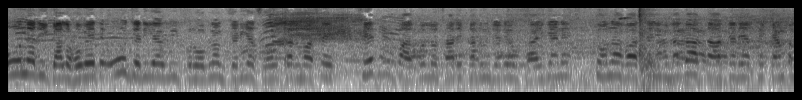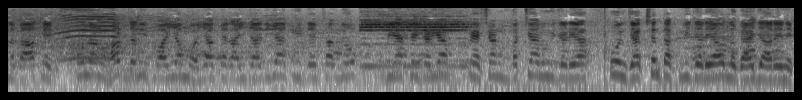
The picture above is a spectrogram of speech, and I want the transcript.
ਉਹ ਉਹਨਾਂ ਦੀ ਗੱਲ ਹੋਵੇ ਤੇ ਉਹ ਜਿਹੜੀ ਆ ਵੀ ਪ੍ਰੋਬਲਮ ਜਿਹੜੀ ਆ ਸੋਲਵ ਕਰਨ ਵਾਸਤੇ ਸਿਹਤ ਵਿਭਾਗ ਵੱਲੋਂ ਸਾਰੇ ਕਦਮ ਜਿਹੜੇ ਉਠਾਏ ਗਏ ਨੇ ਤੇ ਉਹਨਾਂ ਵਾਸਤੇ ਵੀ ਲਗਾਤਾਰ ਜਿਹੜੇ ਇੱਥੇ ਕੈਂਪ ਲਗਾ ਕੇ ਉਹਨਾਂ ਨੂੰ ਹਰ ਜਿਹੜੀ ਦਵਾਈਆਂ ਮੁਹੱਈਆ ਕਰਾਈ ਜਾ ਰਹੀ ਆ। ਤੁਸੀਂ ਦੇਖ ਸਕਦੇ ਹੋ ਵੀ ਇੱਥੇ ਜਿਹੜੀਆਂ ਪੇਸ਼ੈਂਟ ਬੱਚਿਆਂ ਨੂੰ ਵੀ ਜਿਹੜੇ ਆ ਉਹ ਇੰਜੈਕਸ਼ਨ ਤੱਕ ਵੀ ਜਿਹੜੇ ਆ ਉਹ ਲਗਾਏ ਜਾ ਰਹੇ ਨੇ।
